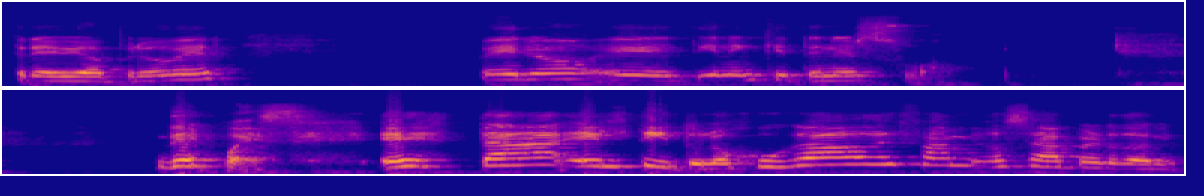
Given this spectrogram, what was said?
previo a proveer, pero eh, tienen que tener su ojo. Después está el título, juzgado de familia, o sea, perdón,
